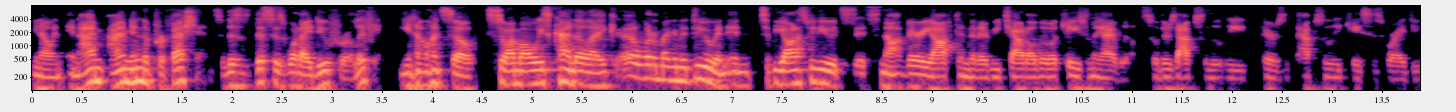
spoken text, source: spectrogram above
You know and, and i'm i'm in the profession. So this is this is what i do for a living you know? And so so i'm always kind of like oh, what am i going to do? And and to be honest with you it's it's not very often that i reach out although occasionally i will. So there's absolutely there's absolutely cases where i do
